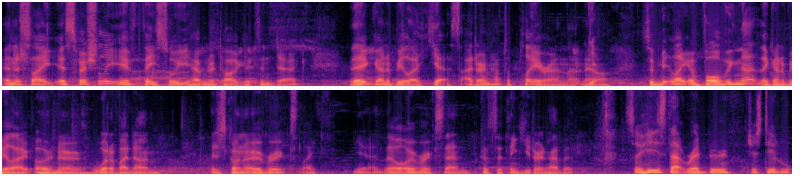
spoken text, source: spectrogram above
and it's like, especially if they saw you have no targets in deck, they're gonna be like, yes, I don't have to play around that now. Yeah. So be, like evolving that, they're gonna be like, oh no, what have I done? They're just gonna over like, yeah, they'll overextend because they think you don't have it. So here's that Red Boo, just deal,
